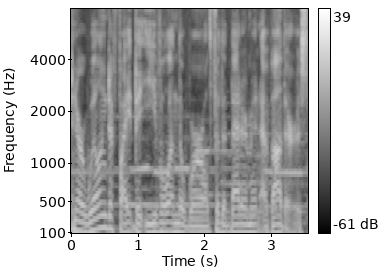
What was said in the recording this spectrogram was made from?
and are willing to fight the evil in the world for the betterment of others.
